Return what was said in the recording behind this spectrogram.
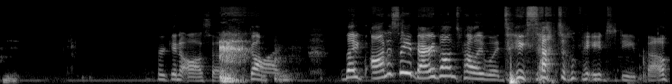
Hmm. Freaking awesome. Gone. Like honestly, Barry Bonds probably would take Satchel Paige deep though.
